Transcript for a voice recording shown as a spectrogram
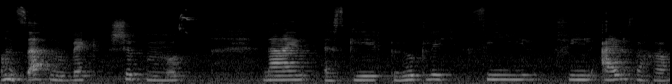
und Sachen wegschippen musst. Nein, es geht wirklich viel, viel einfacher.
